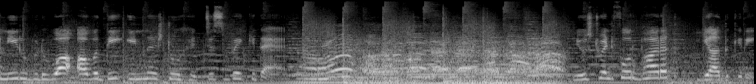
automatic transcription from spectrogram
ನೀರು ಬಿಡುವ ಅವಧಿ ಇನ್ನಷ್ಟು ಹೆಚ್ಚಿಸಬೇಕಿದೆ. News twenty four Bharat. Yadgiri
